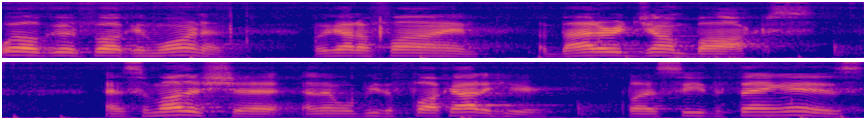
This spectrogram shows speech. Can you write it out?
Well, good fucking morning. We gotta find a battery jump box and some other shit, and then we'll be the fuck out of here. But see, the thing is,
